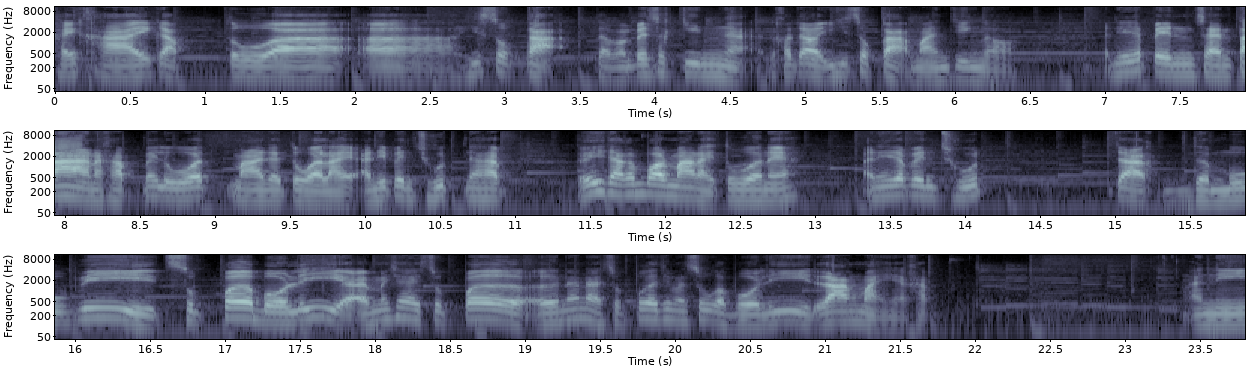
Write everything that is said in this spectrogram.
คล้ายๆกับตัวฮิโซกะ แต่มันเป็นสกินอะเขาจะเอาฮิโซกะมาจริงหรอ อันนี้จะเป็นแซนต้านะครับ ไม่รู้ว่ามาจากตัวอะไร อันนี้เป็นชุดนะครับ เฮ้ยดากันบอลมาหลายตัวนะ อันนี้จะเป็นชุดจาก The Movie Super b o l y อะไม่ใช่ Super เออ นั่นแหละ Super ที่มันสู้กับโบลี่ร่างใหม่อะครับ อันนี้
